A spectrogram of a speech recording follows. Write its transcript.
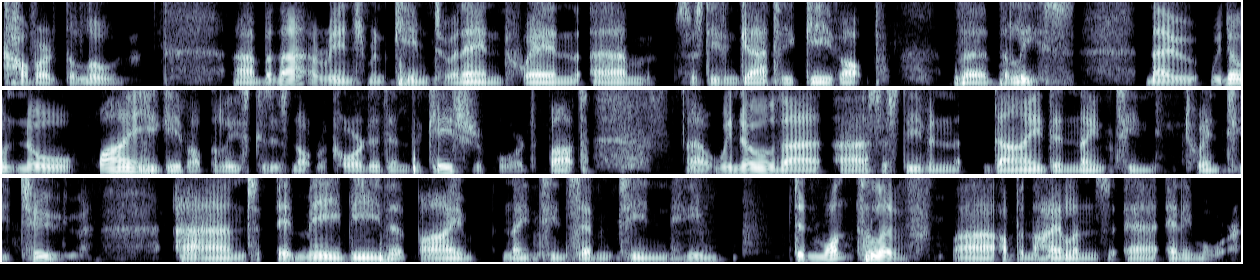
covered the loan. Uh, but that arrangement came to an end when um, Sir Stephen Gatty gave up the, the lease. Now, we don't know why he gave up the lease because it's not recorded in the case report, but uh, we know that uh, Sir Stephen died in 1922, and it may be that by 1917 he didn't want to live uh, up in the Highlands uh, anymore.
